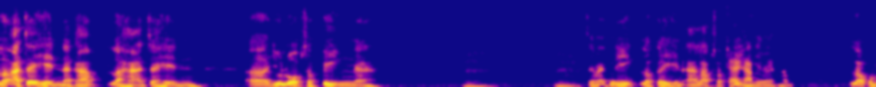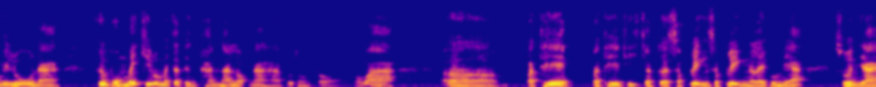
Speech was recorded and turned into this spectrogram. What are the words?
เราอาจจะเห็นนะครับเราอาจจะเห็นเอ่อยุโรปสปริงนะอืมอืมใช่ไหมคุณนิกเราเคยเห็นอาหรับสปริงใช่ครับใช่ไหมครับ เราก็ไม่รู้นะ คือผมไม่คิดว่ามันจะถึงขั้นนั้นหรอกนะฮะพูดตรงๆ เพราะว่าเอ่อประเทศประเทศที่จะเกิดสปริงสปริงอะไรพวกเนี้ยส่วนใหญ่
